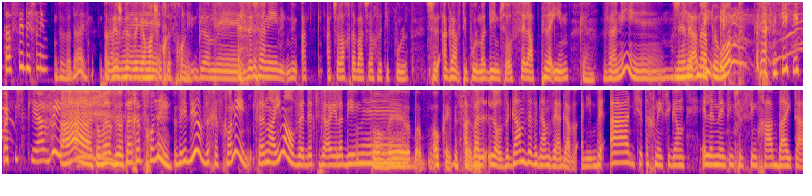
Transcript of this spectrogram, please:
תעשי בפנים. בוודאי. אז יש בזה גם אה, משהו חסכוני. גם אה, זה שאני, את, את שולחת את הבת שלך לטיפול, שאגב, טיפול מדהים שעושה לה פלאים, כן. ואני אה, משקיעה נהנית בי. מהפירות? אני משקיעה בי. אה, את אומרת, זה יותר חסכוני. בדיוק, זה חסכוני. אצלנו האימא עובדת והילדים... טוב, אוקיי, בסדר. אבל לא, זה גם זה וגם זה. אגב, אני בעד שתכניסי גם אלמנטים של שמחה הביתה,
